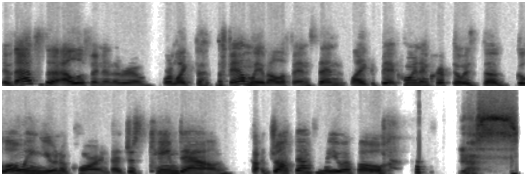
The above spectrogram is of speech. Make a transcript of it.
if that's the elephant in the room, or like the, the family of elephants, then like Bitcoin and crypto is the glowing unicorn that just came down, got dropped down from the UFO. Yes.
